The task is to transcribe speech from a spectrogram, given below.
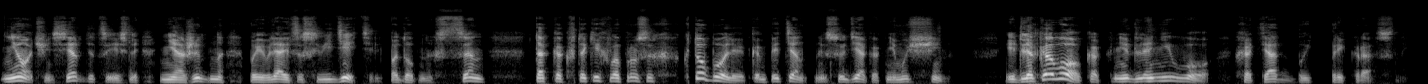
не очень сердится, если неожиданно появляется свидетель подобных сцен, так как в таких вопросах кто более компетентный судья, как не мужчина? И для кого, как не для него, хотят быть прекрасны?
